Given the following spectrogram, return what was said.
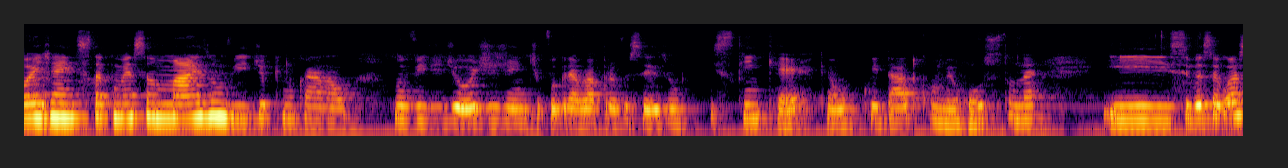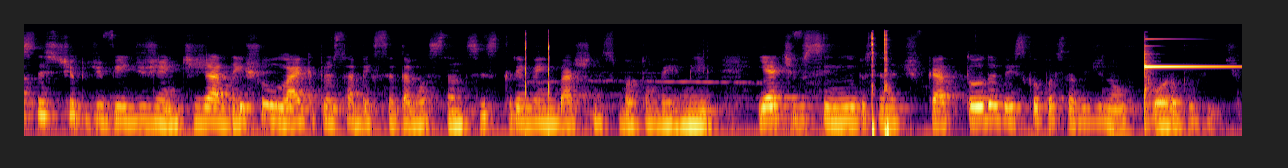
Oi, gente, está começando mais um vídeo aqui no canal. No vídeo de hoje, gente, eu vou gravar pra vocês um skincare, que é um cuidado com o meu rosto, né? E se você gosta desse tipo de vídeo, gente, já deixa o like pra eu saber que você tá gostando. Se inscreva aí embaixo nesse botão vermelho e ative o sininho pra ser notificado toda vez que eu postar vídeo novo. Bora pro vídeo.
